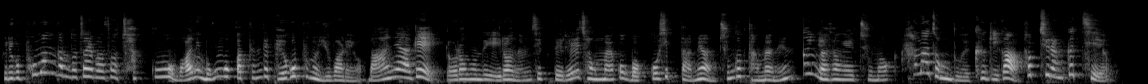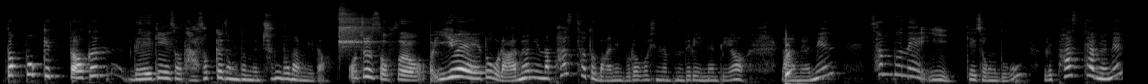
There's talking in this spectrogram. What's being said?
그리고 포만감도 짧아서 자꾸 많이 먹은 것 같은데 배고픔을 유발해요. 만약에 여러분들이 이런 음식들을 정말 꼭 먹고 싶다면 중국 당면은 성인 여성의 주먹 하나 정도의 크기가 섭취량 끝이에요. 떡볶이 떡은 4개에서 5개 정도면 충분합니다. 어쩔 수 없어요. 이외에도 라면이나 파스타도 많이 물어보시는 분들이 있는데요. 라면은 3분의 2개 정도, 그리고 파스타면은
